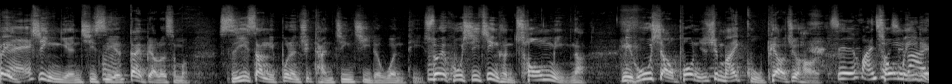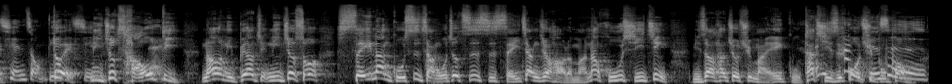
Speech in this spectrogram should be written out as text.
被禁言，其实也代表了什么？实际上你不能去谈经济的问题。嗯所以胡锡进很聪明呐、你胡小波你就去买股票就好了。是环球时报的聪明一点前总编对，你就抄底，然后你不要去，你就说谁让股市涨，我就支持谁，这样就好了嘛。那胡锡进，你知道他就去买 A 股，他其实过去不碰。他以前是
